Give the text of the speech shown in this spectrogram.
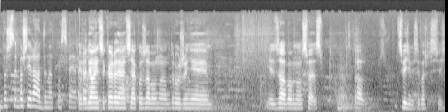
baš, baš je radna atmosfera. I radionica kao radionica jako zabavno, druženje je zabavno, sve, zdrav, sviđa mi se, baš mi se sviđa.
